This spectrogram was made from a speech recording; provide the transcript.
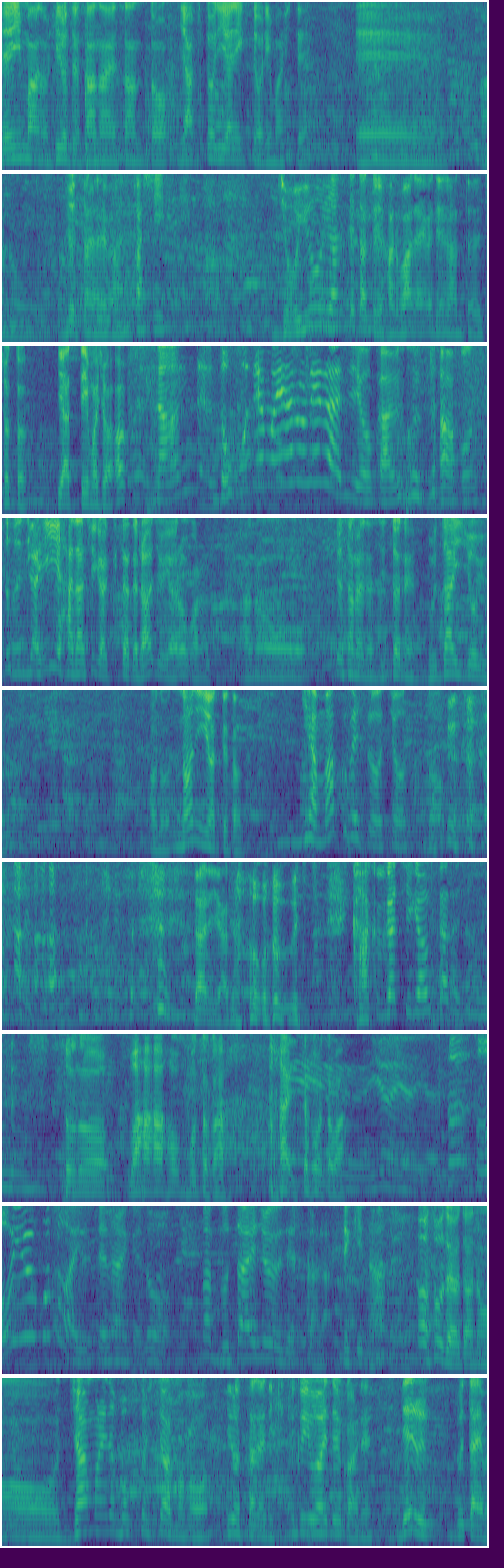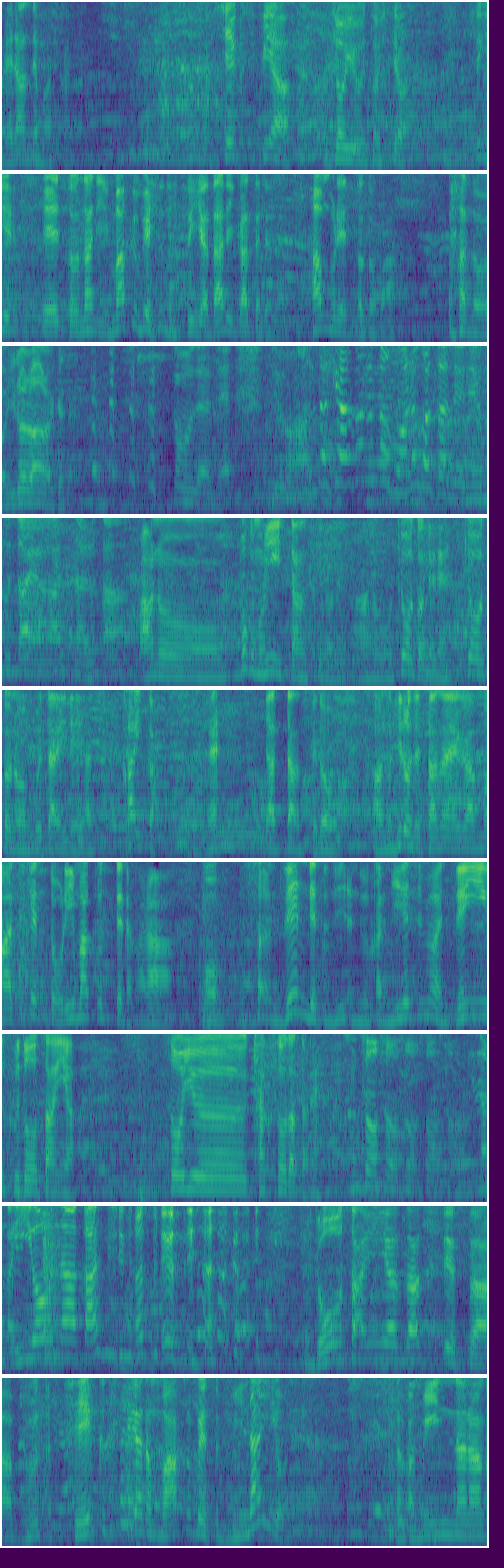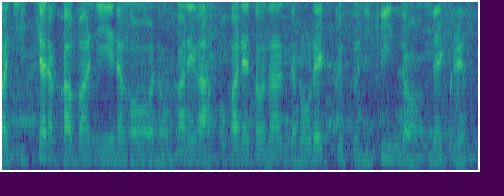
えー今あの広瀬早苗さんと焼き鳥屋に来ておりまして、えーあの広瀬早苗が昔女優やってたという話題が出るなんてちょっとやってみましょう。あなんでどこでもやるねラジオ上本さん本当に。いやいい話が来たんでラジオやろうかなと。あの広瀬早苗さん実はね舞台女優。あの何やってたの？いやマクベスをちょっと 何あの 格が違うって話。そのワーホンポとかあいったことは。いやいやいやそそういうことは言ってないけど、まあ、舞台女優ですから的な。あそうだよ。あのジャーマネの僕としてはもう広瀬さんにきつく言われてるからね。出る舞台は選んでますから。シェイクスピア女優としては。次えっ、と何？マクベスの次は何かあったじゃない？ハムレットとか。あのいろいろあるわけだよそうだよね。でもあんだけ上がると思わなかったんだよね舞台上がったらさ。あのー僕も見に行ったんですけどね、あの京都でね京都の舞台でや開花でねやったんですけどあの広瀬早苗がまあチケット売りまくってたからもうさ前列2列目は全員不動産屋。そういう客層だったね。そうそうそうそうそう。なんか異様な感じだったよね 確かに。不動産屋だってさぶシェイクスピアのマクベス見ないよね。なんかみんななんかちっちゃなカバンになんかお金がお金となんてロレックスに金のネックレス。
